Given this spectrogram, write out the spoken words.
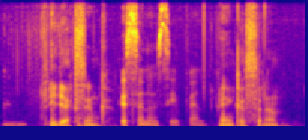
Igyekszünk. Köszönöm szépen. Én köszönöm.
